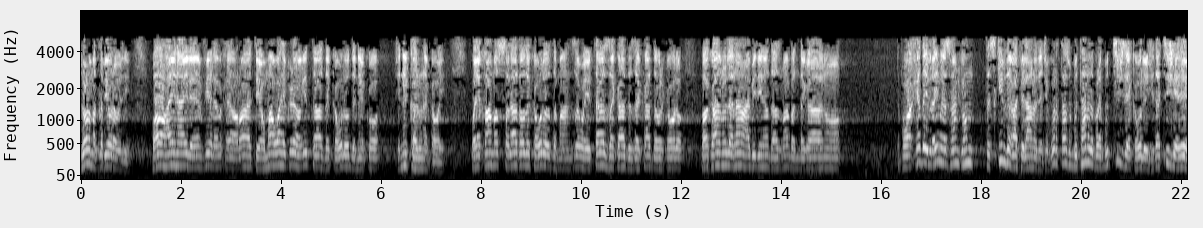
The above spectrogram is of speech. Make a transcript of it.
دوړ مطلب یو راوځي وهینا الیهم فعل الخيرات او ما وه کړو غیتا د کولو د نیکو چې نیک کارونه کوي و اقام الصلاه او د کولو د مانزه و ایتا زکات د زکات د ور کولو وکانو لنا عابدین د ازما بندگانو ته په واقع د ابراهیم اسلام کې هم تذکیر د غافلانو دی چې ګور تاسو بوتانو پر بوت څه ځای کولای شي دا څه شي دی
